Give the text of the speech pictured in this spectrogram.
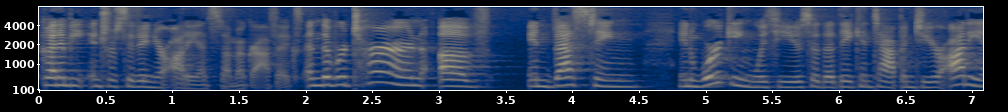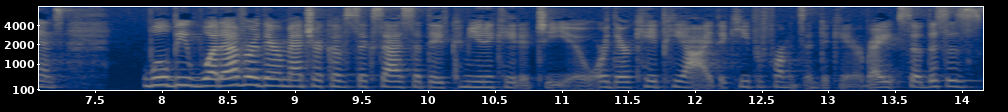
going to be interested in your audience demographics. And the return of investing in working with you so that they can tap into your audience will be whatever their metric of success that they've communicated to you or their KPI, the key performance indicator, right? So this is,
